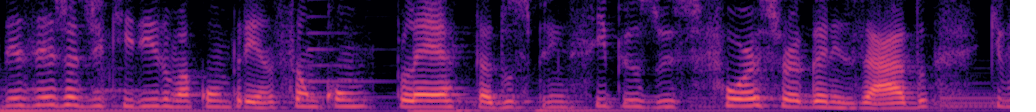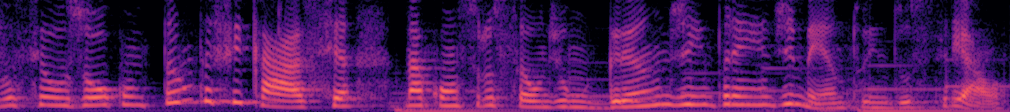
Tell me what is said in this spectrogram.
deseja adquirir uma compreensão completa dos princípios do esforço organizado que você usou com tanta eficácia na construção de um grande empreendimento industrial.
